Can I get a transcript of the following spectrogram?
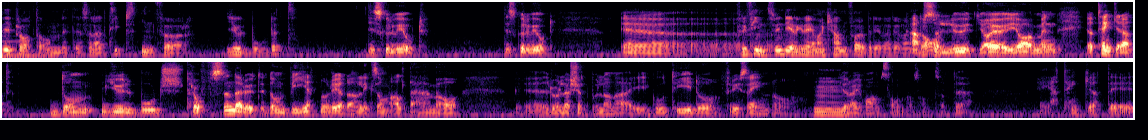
inte vi prata om lite sådär tips inför julbordet? Det skulle vi gjort. Det skulle vi gjort. Eh, För det finns ju en del grejer man kan förbereda redan idag. Absolut, ja, ja, ja. Men jag tänker att de julbordsproffsen där ute, de vet nog redan liksom allt det här med att eh, rulla köttbullarna i god tid och frysa in och Mm. göra Jansson och sånt. Så att, eh, tänker att det,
